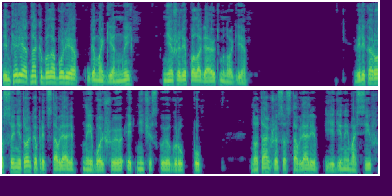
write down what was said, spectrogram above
Империя, однако, была более гомогенной, нежели полагают многие. Великороссы не только представляли наибольшую этническую группу, но также составляли единый массив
